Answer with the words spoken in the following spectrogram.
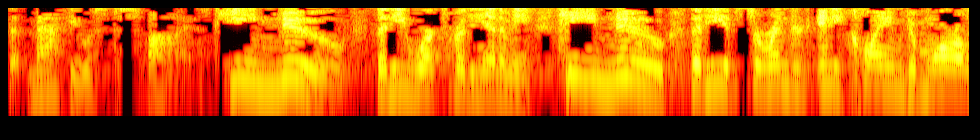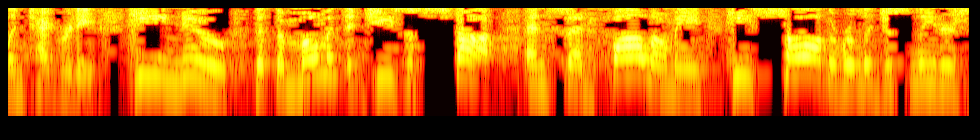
that Matthew was despised. He knew that he worked for the enemy. He knew that he had surrendered any claim to moral integrity. He knew that the moment that Jesus stopped and said, Follow me, he saw the religious leaders'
